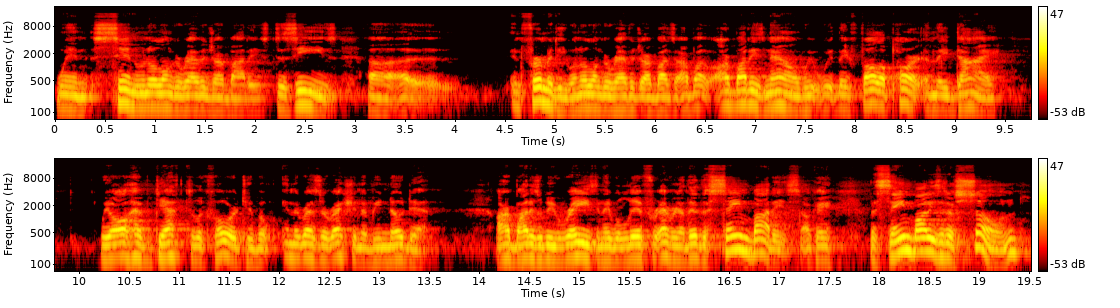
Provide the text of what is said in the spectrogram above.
when sin will no longer ravage our bodies, disease, uh, infirmity will no longer ravage our bodies. Our, our bodies now, we, we, they fall apart and they die. We all have death to look forward to, but in the resurrection, there'll be no death. Our bodies will be raised and they will live forever. Now, they're the same bodies, okay? The same bodies that are sown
